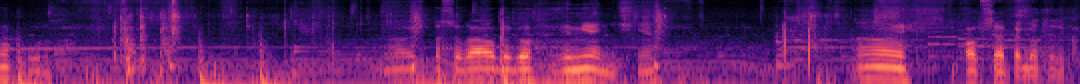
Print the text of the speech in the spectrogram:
O kurwa. No już pasowałoby go wymienić, nie? Oj, otrzepę go tylko.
